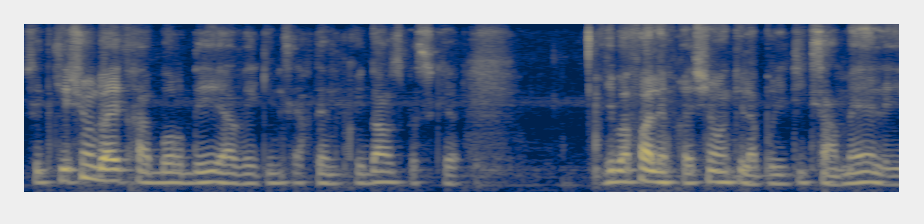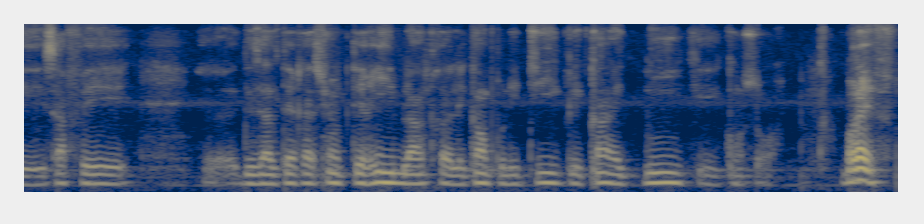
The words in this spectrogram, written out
Cette question doit être abordée avec une certaine prudence parce que j'ai parfois l'impression que la politique s'en mêle et ça fait des altérations terribles entre les camps politiques, les camps ethniques et consorts. Bref,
